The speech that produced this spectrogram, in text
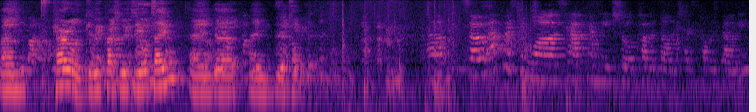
Um, Carolyn, can we perhaps move to your table and uh, and your topic? Um, so our question was, how can we ensure public knowledge has public value?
